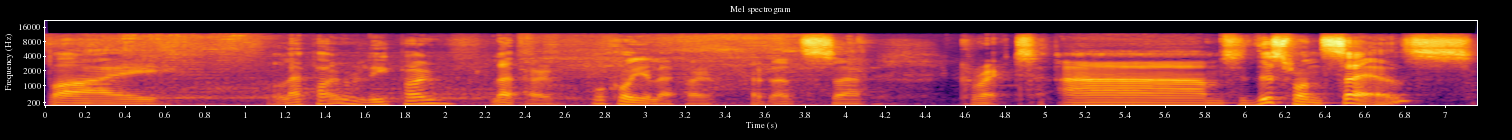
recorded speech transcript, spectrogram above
by Lepo? Lepo? Lepo. We'll call you Lepo. Hope that's uh, correct. Um, so this one says...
